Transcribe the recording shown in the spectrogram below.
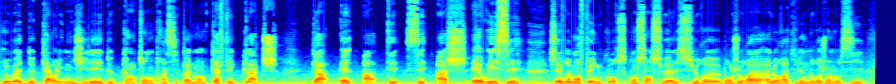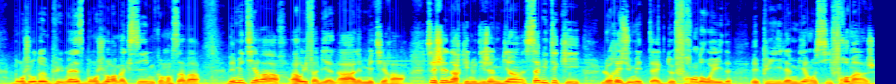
Ruette, de Caroline Gillet, de Canton, principalement Café Clatch. K-L-A-T-C-H. Eh oui, j'ai vraiment fait une course consensuelle sur. Euh, bonjour à, Laura qui vient de nous rejoindre aussi. Bonjour depuis Metz, bonjour à Maxime, comment ça va? Les métiers rares. Ah oui, Fabienne, ah les métiers rares. C'est Chénard qui nous dit J'aime bien Salut qui? Le résumé tech de Frandroid. Et puis il aime bien aussi Fromage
